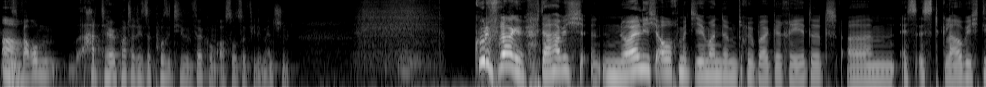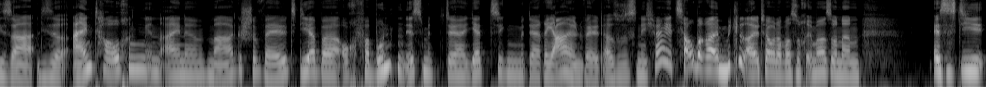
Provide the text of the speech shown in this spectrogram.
Also Oh. warum hat Harry Potter diese positive Wirkung auf so, so viele Menschen? Gute Frage. Da habe ich neulich auch mit jemandem drüber geredet. Ähm, es ist, glaube ich, dieser, diese Eintauchen in eine magische Welt, die aber auch verbunden ist mit der jetzigen, mit der realen Welt. Also es ist nicht, hey, Zauberer im Mittelalter oder was auch immer, sondern es ist die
